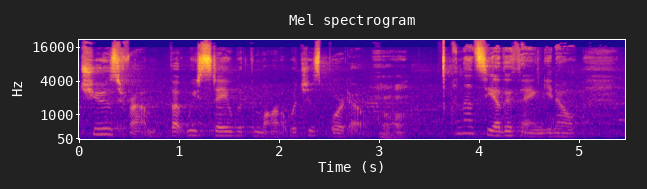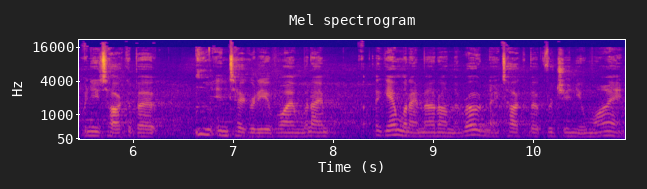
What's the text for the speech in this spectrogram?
choose from. But we stay with the model, which is Bordeaux. And that's the other thing, you know, when you talk about integrity of wine. When I'm, again, when I'm out on the road and I talk about Virginia wine,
